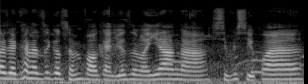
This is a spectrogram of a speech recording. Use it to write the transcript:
大家看到这个城堡感觉怎么样啊？喜不喜欢？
